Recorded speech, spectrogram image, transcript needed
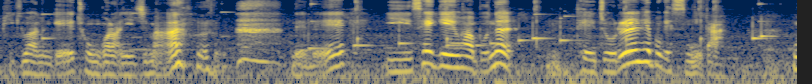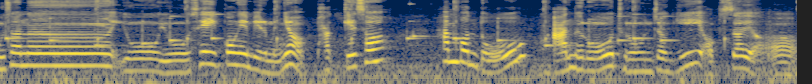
비교하는 게 좋은 건 아니지만. 네네. 이 세 개의 화분을 음, 대조를 해보겠습니다. 우선은 요, 요 세입 꽁의 비름은요. 밖에서 한 번도 안으로 들어온 적이 없어요.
